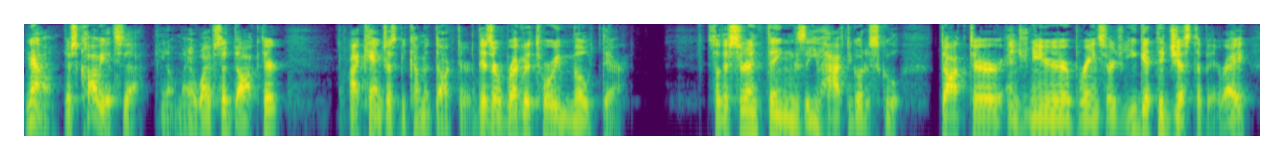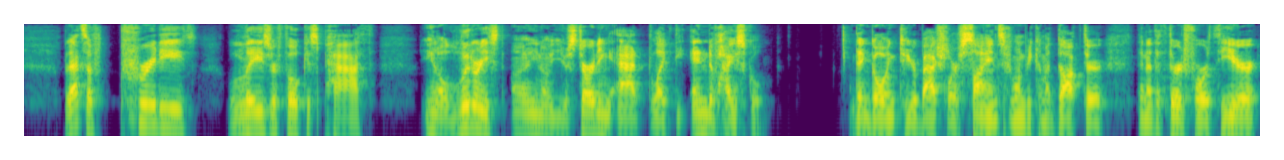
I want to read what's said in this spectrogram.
Now, there's caveats to that. You know, my wife's a doctor. I can't just become a doctor. There's a regulatory moat there. So there's certain things that you have to go to school doctor, engineer, brain surgeon. You get the gist of it, right? But that's a pretty laser focused path. You know, literally, uh, you know, you're starting at like the end of high school, then going to your bachelor of science if you want to become a doctor. Then at the third, fourth year,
